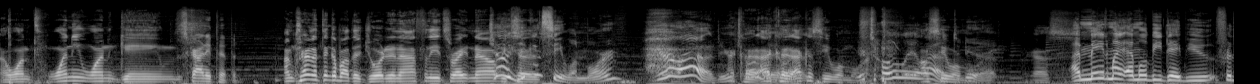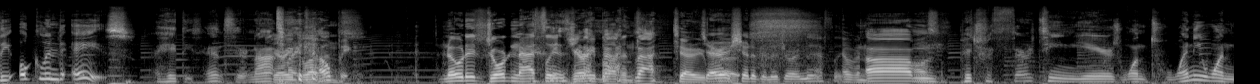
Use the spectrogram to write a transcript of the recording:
I won 21 games. Scottie Pippen. I'm trying to think about the Jordan athletes right now Jones, you can see one more. You're allowed. You're I could, totally I could, I could see one more. You're totally I'll allowed see to do more. that. I guess. I made my MLB debut for the Oakland A's. I hate these hints. They're not Jerry like Blevins. helping. Noted Jordan athlete Jerry Not- Blevins. Not Jerry. Jerry Blevins. should have been a Jordan athlete. That would've been Um, awesome. pitched for 13 years, won 21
